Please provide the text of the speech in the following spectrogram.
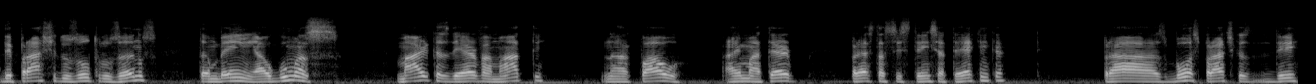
de praxe dos outros anos também algumas marcas de erva mate, na qual a Emater presta assistência técnica para as boas práticas de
